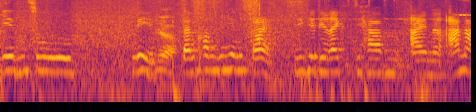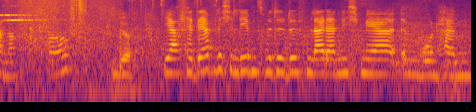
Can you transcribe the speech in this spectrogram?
jeden zu... Nee, Ja. dann kommen Sie hier nicht rein. Sie hier direkt, Sie haben eine Ananas gekauft. Ja. Ja, verderbliche Lebensmittel dürfen leider nicht mehr im Wohnheim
